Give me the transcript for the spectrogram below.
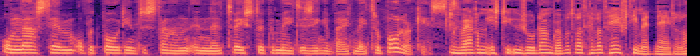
om naast hem op het podium te staan en twee stukken mee te zingen bij het Metropoolorkest. Waarom is hij u zo dankbaar? Wat, wat heeft hij met Nederland?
